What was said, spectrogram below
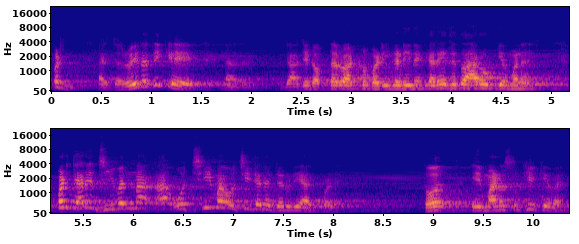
પણ જરૂરી નથી કે આજે ડોક્ટરો આટલું ભણી ગણીને કરે છે તો આરોગ્ય મળે પણ જ્યારે જીવનમાં આ ઓછીમાં ઓછી જેને જરૂરિયાત પડે, તો એ માણસ સુખી કહેવાય.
